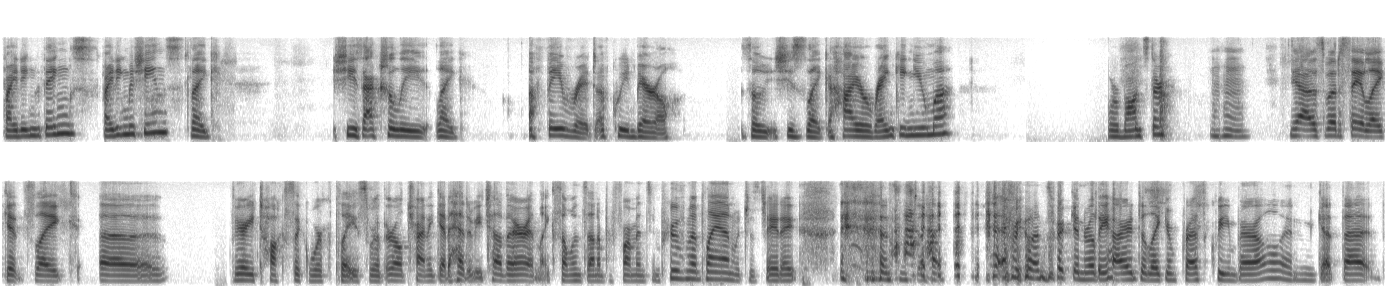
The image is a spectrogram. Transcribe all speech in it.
fighting things, fighting machines. Like she's actually like a favorite of Queen Beryl. So she's like a higher ranking Youma or monster. hmm Yeah, I was about to say like it's like a very toxic workplace where they're all trying to get ahead of each other, and like someone's on a performance improvement plan, which is Jadeite, and uh, everyone's working really hard to like impress Queen Beryl and get that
